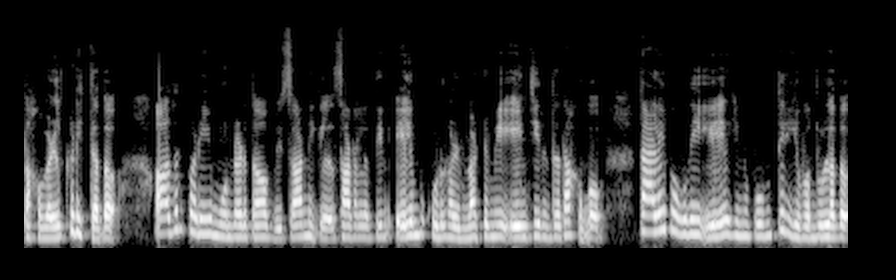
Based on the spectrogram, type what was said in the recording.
தகவல் கிடைத்தது. அதன்படி முன்னெடுத்த விசாரணையில் சடலத்தின் எலும்புக்கூடுகள் மட்டுமே எஞ்சியிருந்ததாகவும் தலைப்பகுதி இல்லை எனவும் தெரிய வந்துள்ளது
